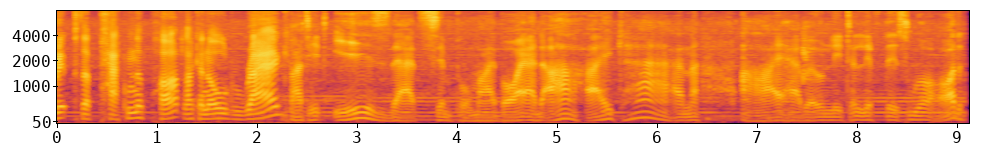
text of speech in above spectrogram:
rip the pattern apart like an old rag. But it is that simple, my boy, and I can. I have only to lift this rod,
